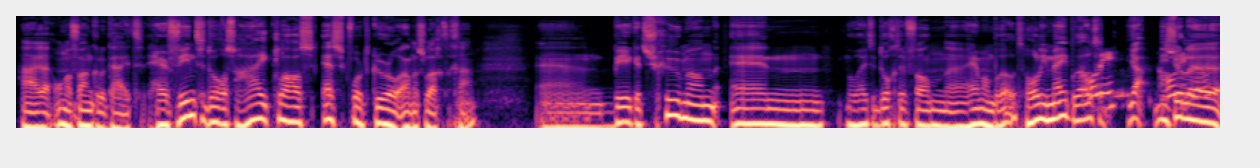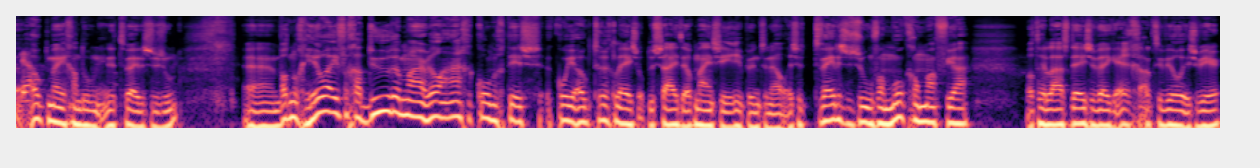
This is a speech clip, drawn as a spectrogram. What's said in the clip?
haar onafhankelijkheid hervindt door als high-class escort girl aan de slag te gaan. En Birgit Schuurman en hoe heet de dochter van uh, Herman Brood? Holly May Brood? Holly. Ja, die Holly zullen Brood, ja. ook mee gaan doen in het tweede seizoen. Uh, wat nog heel even gaat duren, maar wel aangekondigd is, kon je ook teruglezen op de site op mijnserie.nl, is het tweede seizoen van Mokro Mafia. Wat helaas deze week erg actueel is weer.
